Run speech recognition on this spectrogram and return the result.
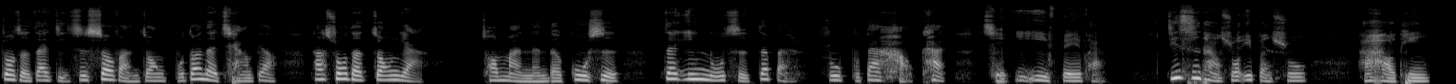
作者在几次受访中不断的强调，他说的中亚充满人的故事。正因如此，这本书不但好看，且意义非凡。金斯坦说一本书好好听，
